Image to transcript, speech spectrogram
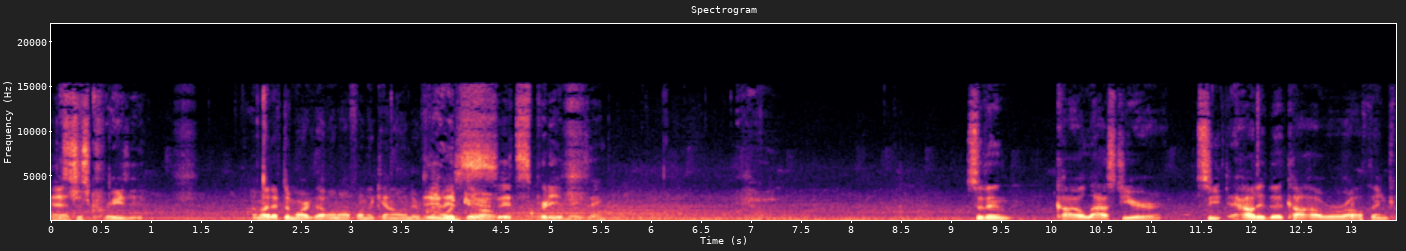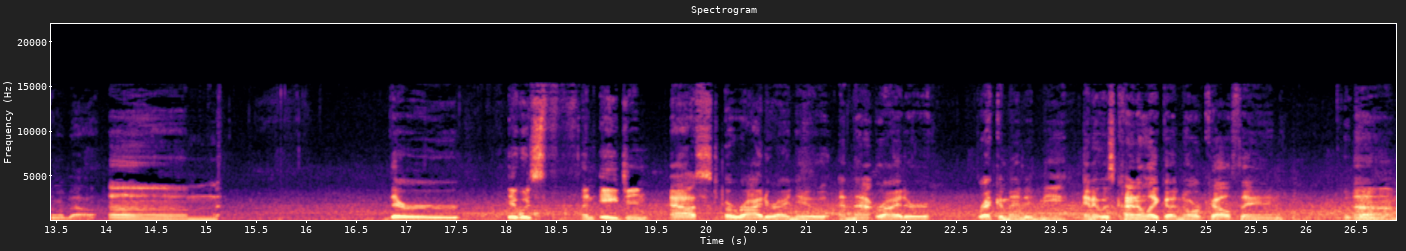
And It's just crazy. I might have to mark that one off on the calendar. for Dude, next it's, it's pretty amazing. So then, Kyle, last year, so how did the Caja Rural thing come about? Um, there, it was an agent asked a rider I knew, and that rider recommended me, and it was kind of like a NorCal thing. Okay. Um,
